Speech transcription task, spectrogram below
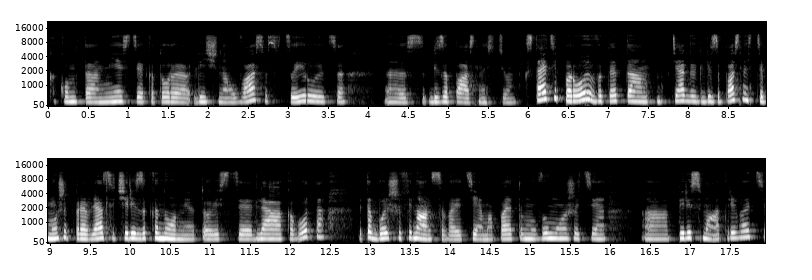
каком-то месте, которое лично у вас ассоциируется с безопасностью. Кстати, порой вот эта тяга к безопасности может проявляться через экономию, то есть для кого-то это больше финансовая тема, поэтому вы можете а, пересматривать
